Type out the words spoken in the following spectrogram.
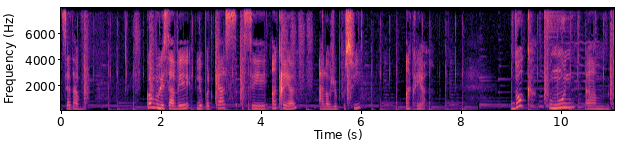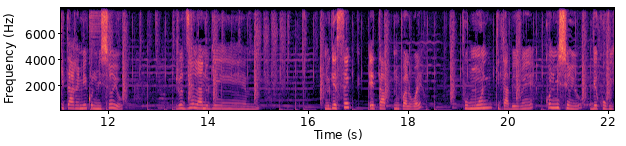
c'est à vous. Comme vous le savez, le podcast, c'est en créole. Alors, je poursuis en créole. Donc, pour moun um, qui t'a aimé comme mission, yo, je dire là, nous avons nous étapes nous pour le pour qui t'a besoin comme mission, yo, découvrir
